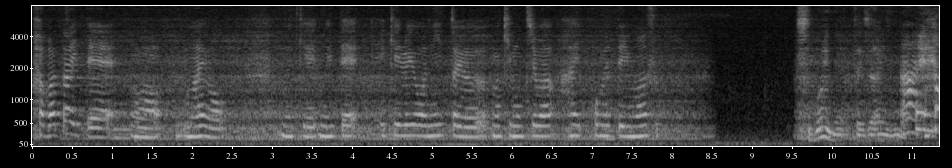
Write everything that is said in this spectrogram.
羽ばたいてもう前を向け向いていけるようにという、まあ、気持ちは、はい、込めています。すごいねデザイン。はい、蘇っ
